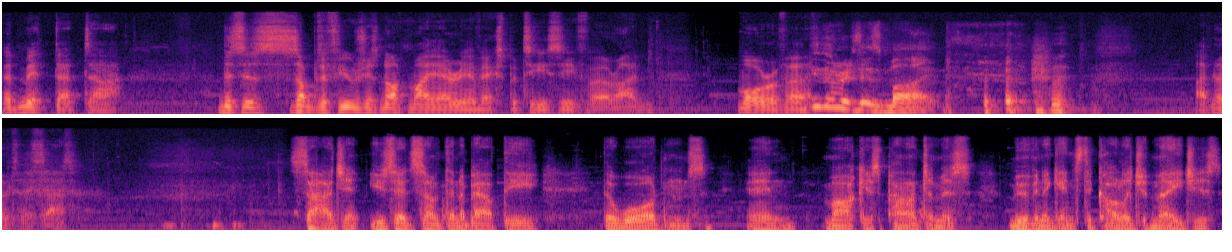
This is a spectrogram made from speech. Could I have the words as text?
admit that uh, this is subterfuge is not my area of expertise either. I'm more of a. Neither is his mine. I've noticed that. Sergeant, you said something about the the wardens and Marcus Pontimus moving against the College of Mages.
